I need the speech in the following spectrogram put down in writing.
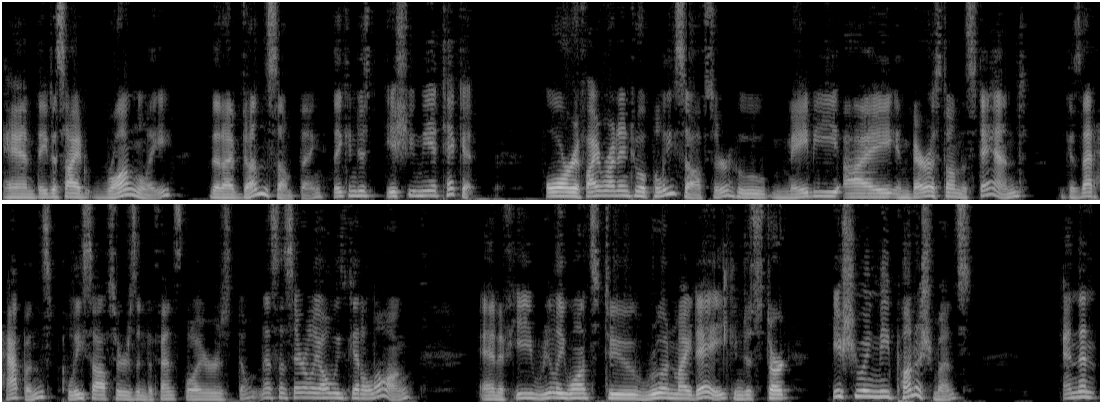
and they decide wrongly that I've done something, they can just issue me a ticket. Or if I run into a police officer who maybe I embarrassed on the stand because that happens. Police officers and defense lawyers don't necessarily always get along. And if he really wants to ruin my day, he can just start issuing me punishments. And then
